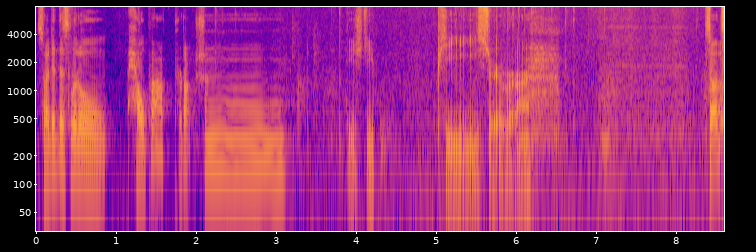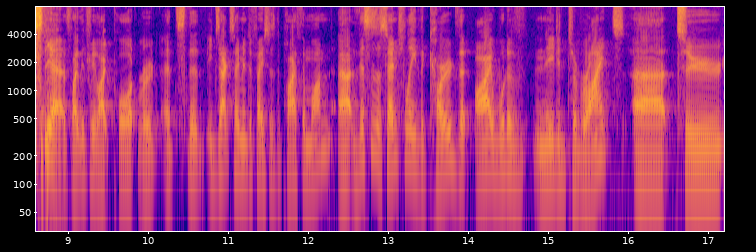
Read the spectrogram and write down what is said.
So I did this little helper production HTTP server. So it's, yeah, it's like literally like port root. It's the exact same interface as the Python one. Uh, this is essentially the code that I would have needed to write uh, to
